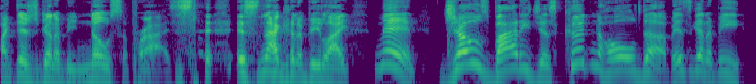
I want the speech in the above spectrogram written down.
Like there's gonna be no surprise. It's, not gonna be like, man, Joe's body just couldn't hold up. It's gonna be,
